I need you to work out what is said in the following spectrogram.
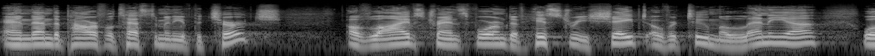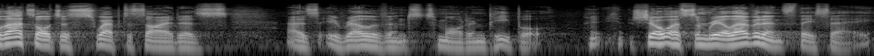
and then the powerful testimony of the church, of lives transformed, of history shaped over two millennia. Well, that's all just swept aside as, as irrelevant to modern people. Show us some real evidence, they say.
